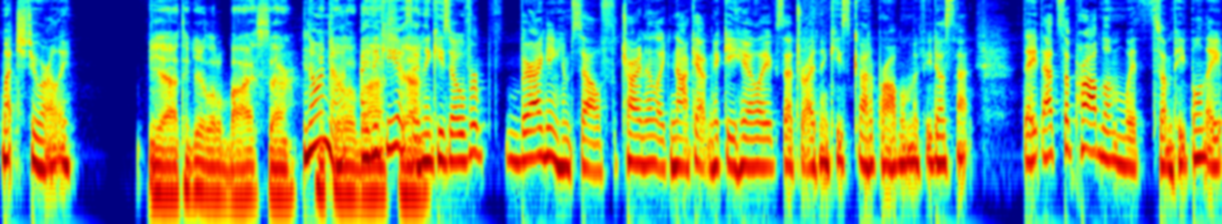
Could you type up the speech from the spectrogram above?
much too early. Yeah, I think you're a little biased there. No, I'm think you're a not. I think he is. biased, I think he's over bragging himself, trying to like knock out Nikki Haley, etc. I think he's got a problem if he does that. They that's the problem with some people. They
